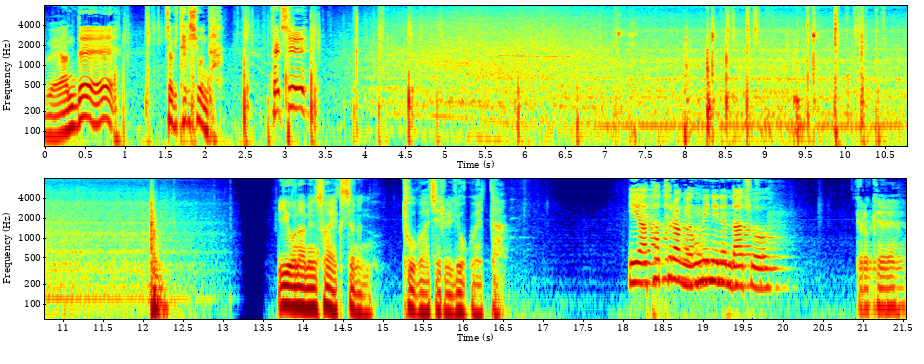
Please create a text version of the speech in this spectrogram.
왜 안 돼? 저기 택시 온다. 택시! 이혼하면서 엑스는 두 가지를 요구했다. 이 아파트랑 영민이는 나 줘. 그렇게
